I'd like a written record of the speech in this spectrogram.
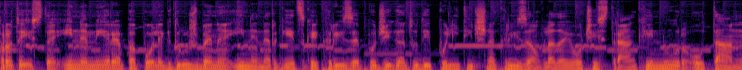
Proteste in nemire pa poleg družbene in energetske krize podžiga tudi politična kriza v vladajoči stranki Nur Otan.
